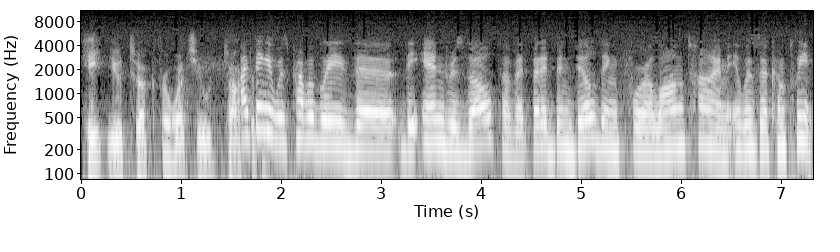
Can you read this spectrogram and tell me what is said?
heat you took for what you talked about? I about? think it was probably the, the end result of it, but it had been building for a long time. It was a complete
